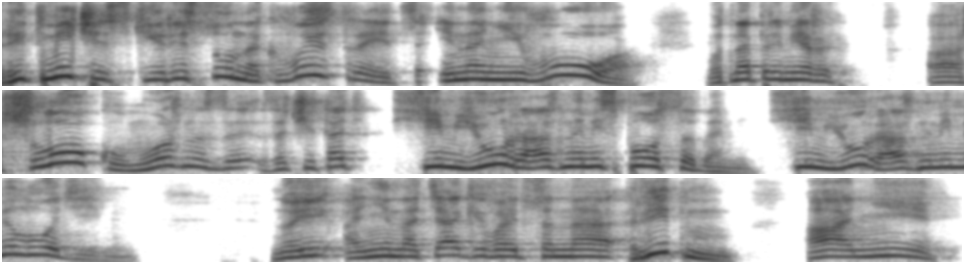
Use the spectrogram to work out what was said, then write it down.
ритмический рисунок выстроится, и на него, вот, например, а, шлоку можно зачитать семью разными способами, семью разными мелодиями. Но и они натягиваются на ритм, а не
